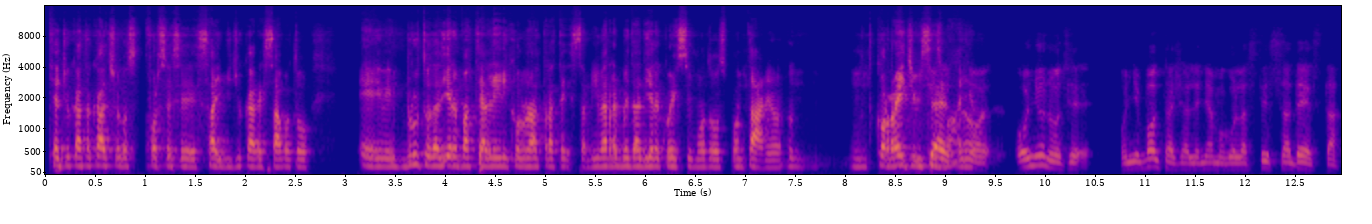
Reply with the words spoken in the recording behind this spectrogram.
chi ha giocato a calcio lo sa, forse se sai di giocare sabato è brutto da dire ma ti alleni con un'altra testa, mi verrebbe da dire questo in modo spontaneo, correggimi se certo, sbaglio. No, ognuno, se, ogni volta ci alleniamo con la stessa testa,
